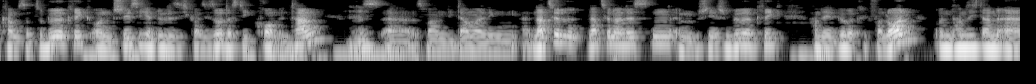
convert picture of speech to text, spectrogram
kam es dann zum Bürgerkrieg und schließlich entwickelte sich quasi so, dass die Kuomintang, Mhm. das, äh, das waren die damaligen äh, Nation Nationalisten im chinesischen Bürgerkrieg, haben den Bürgerkrieg verloren und haben sich dann äh,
